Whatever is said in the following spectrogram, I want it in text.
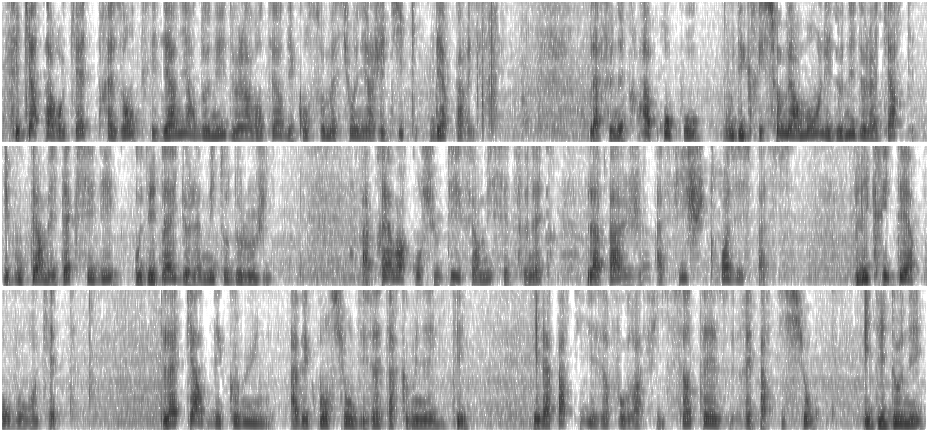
Ces cartes à requête présentent les dernières données de l'inventaire des consommations énergétiques d'Air Paris. La fenêtre à propos vous décrit sommairement les données de la carte et vous permet d'accéder aux détails de la méthodologie. Après avoir consulté et fermé cette fenêtre, la page affiche trois espaces. Les critères pour vos requêtes, la carte des communes avec mention des intercommunalités et la partie des infographies synthèse répartition et des données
